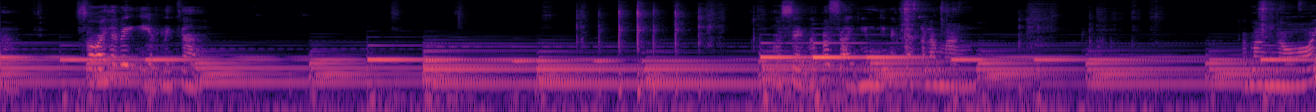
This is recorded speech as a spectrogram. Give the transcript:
ค่ะซอยให้ละเอียดเลยจ้ะ ก็ใส่ในนี้นะคะกระมังกระมังน้อย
